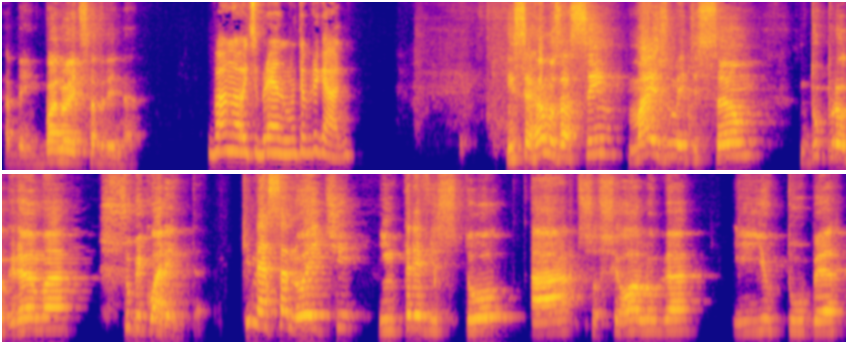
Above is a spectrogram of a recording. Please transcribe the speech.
Tá bem. Boa noite, Sabrina. Boa noite, Breno, muito obrigada. Encerramos assim mais uma edição do programa Sub40, que nessa noite entrevistou a socióloga e youtuber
